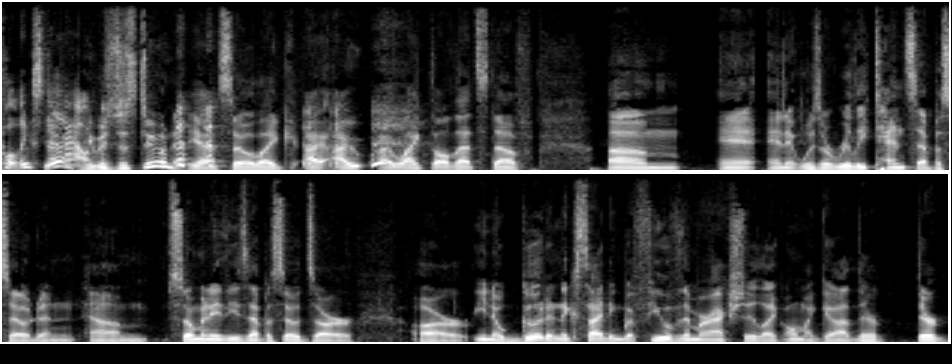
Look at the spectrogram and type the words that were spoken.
pulling stuff yeah, out. he was just doing it. Yeah, so like I I, I liked all that stuff, um, and, and it was a really tense episode, and um, so many of these episodes are are you know good and exciting, but few of them are actually like, oh my god, they're they're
